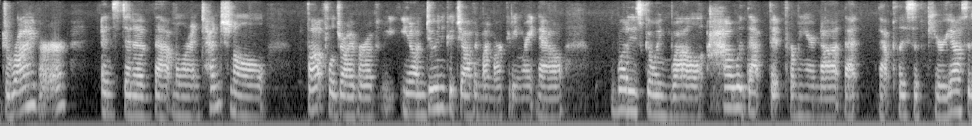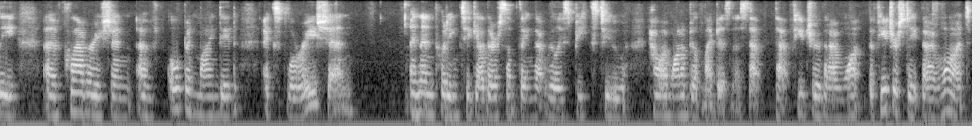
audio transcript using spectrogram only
driver instead of that more intentional, thoughtful driver of, you know, I'm doing a good job in my marketing right now. What is going well? How would that fit for me or not? That that place of curiosity, of collaboration, of open minded exploration, and then putting together something that really speaks to how I want to build my business, that, that future that I want, the future state that I want,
